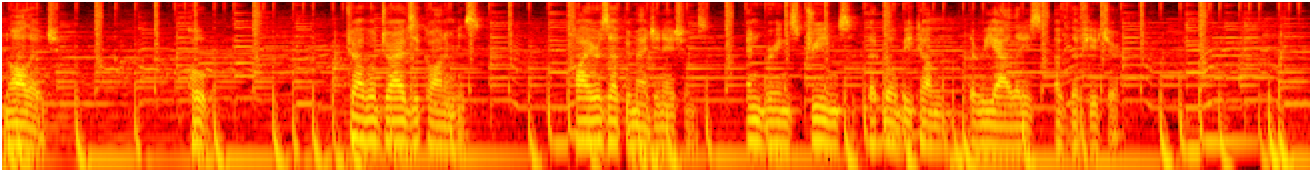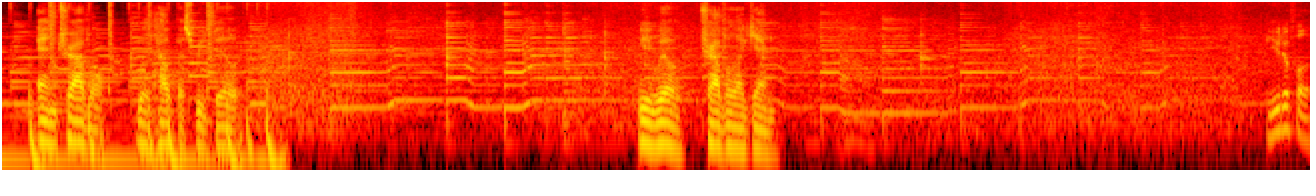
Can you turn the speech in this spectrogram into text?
knowledge, hope. Travel drives economies, fires up imaginations, and brings dreams that will become the realities of the future. And travel will help us rebuild. We will travel again. Beautiful.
